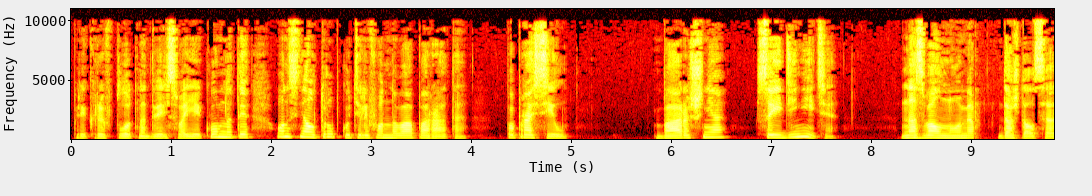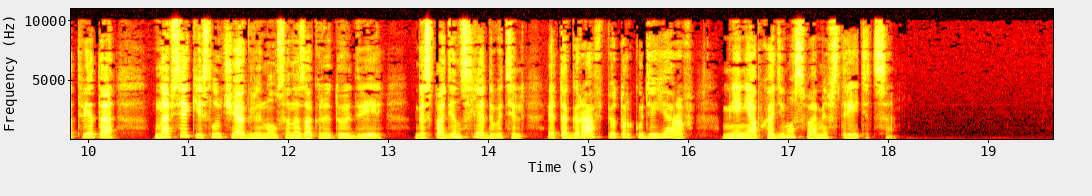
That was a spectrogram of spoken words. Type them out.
Прикрыв плотно дверь своей комнаты, он снял трубку телефонного аппарата. Попросил. «Барышня, соедините». Назвал номер, дождался ответа, на всякий случай оглянулся на закрытую дверь. «Господин следователь, это граф Петр Кудеяров. Мне необходимо с вами встретиться».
